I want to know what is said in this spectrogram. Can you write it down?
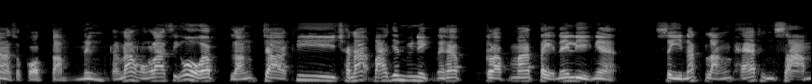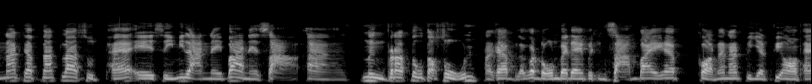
5 สกอร์ต่ำ 1 ทางด้านของลาซิโอครับ หลังจากที่ชนะบาเย r n มิวนิกนะครับ กลับมาเตะในลีกเนี่ย สี่นัดหลังแพ้ถึง 3 นัดครับ นัดล่าสุดแพ้เอซีมิลานในบ้านเนี่ยสาอ่าหนึ่งประตูต่อศูนย์นะครับ แล้วก็โดนใบแดงไปถึง 3 ใบครับ ก่อนหน้านั้นไปเยือนฟิออร์แพ้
